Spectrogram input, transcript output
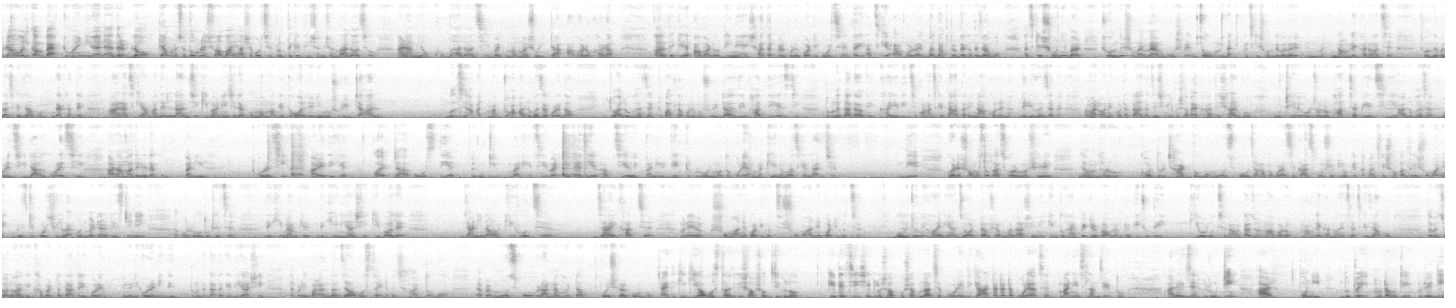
Welcome back to my new and another blog কেমন আছো তোমরা সবাই? আশা করছি প্রত্যেকে ভীষণ ভীষণ ভালো আছো। আর আমিও খুব ভালো আছি বাট মাম্মার শরীরটা আবারও খারাপ। কাল থেকে আবারও দিনে সাত আটবার করে পটি করছে, তাই আজকে আবারও একবার ডাক্তার দেখাতে যাব। আজকে শনিবার, সন্ধ্যের সময় ম্যাম বসবেন, তো আজকে সন্ধেবেলায় নাম লেখানো আছে। সন্ধেবেলা আজকে যাব দেখাতে। আর আজকে আমাদের লাঞ্চে কি বানিয়েছি দেখো, মাম্মাকে তো অলরেডি মুসুরির ডাল বলছে মা, একটু আলু ভাজা করে দাও। একটু আলু ভাজা, একটু পাতলা করে মুসুরির ডাল দিয়ে ভাত দিয়ে এসেছি। তোমাদের দাদাকে খাইয়ে দিচ্ছে, কারণ আজকে তাড়াতাড়ি না করলে না দেরি হয়ে যাবে। আমার অনেক কটা কাজ আছে, সেগুলোকে সব একা হাতে সারবো। উঠে ওর জন্য ভাত চাপিয়েছি, আলু ভাজা করেছি, ডাল করেছি। আর আমাদের দেখো, পানির করেছি। আর এদিকে কয়েকটা ওটস দিয়ে রুটি বানিয়েছি। এবার এটা দিয়ে ভাবছি, ওই পানির দিয়ে একটু রোল মতো করে আমরা খেয়ে নেব আজকে লাঞ্চে। দিয়ে ঘরের সমস্ত কাজকর্ম সেরে যেমন ধরো ঘর ঘরদোর ঝাঁট দেবো মুছবো জামা কাপড় আছে কাচবো, সেগুলোকে তারপর আজকে সকাল থেকে সমানে বৃষ্টি পড়ছিল, এখন বাট আর বৃষ্টি নেই, এখন রোদ উঠেছে। দেখি ম্যামকে দেখিয়ে নিয়ে আসি কি বলে। জানি না ওর কি হচ্ছে, যাই খাচ্ছে মানে সমানে পটি হচ্ছে, সমানে পটি হচ্ছে। বমি টমি হয়নি আর জ্বরটাও সেরকমভাবে আসেনি, কিন্তু হ্যাঁ পেটের প্রবলেমটা কিছুতেই কিওর হচ্ছে না আমার তার জন্য আবারও নাম লেখানো হয়েছে, আজকে যাব। তবে চলো আগে খাবারটা তাড়াতাড়ি করে রেডি করে নিই তোমাদের দাদাকে দিয়ে আসি। তারপরে এই বারান্দার যা অবস্থা, এটাকে ঝাঁট দেবো, তারপর মুছবো, রান্নাঘরটা পরিষ্কার করব। চারিদিকে কি অবস্থা? ওইদিকে সব সবজিগুলো কেটেছি, সেগুলো সব খোসাগুলো আছে পড়ে, এদিকে আটা টাটা পড়ে আছে, বানিয়েছিলাম যেহেতু। আর এই যে রুটি আর পনির, দুটোই মোটামুটি রেডি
